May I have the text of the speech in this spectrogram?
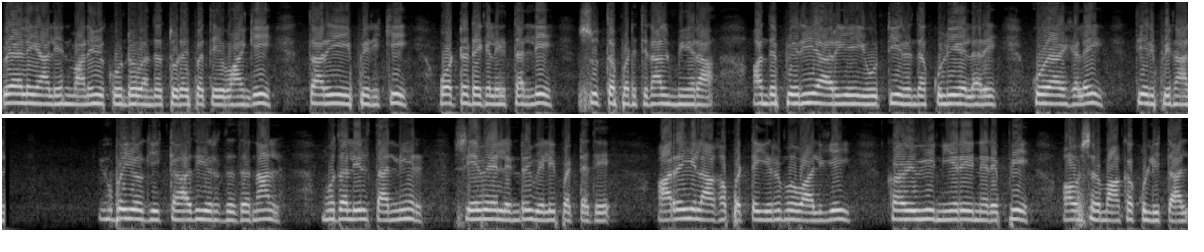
வேலையாளின் மனைவி கொண்டு வந்த துடைப்பத்தை வாங்கி தரையை பெருக்கி ஒட்டடைகளை தள்ளி சுத்தப்படுத்தினாள் மீரா. அந்த பெரிய அறையை ஒட்டியிருந்த குளியலறை குழாய்களை திருப்பினாள். உபயோகிக்காது இருந்ததனால் முதலில் தண்ணீர் சேவேல் என்று வெளிப்பட்டது. அறையில் ஆகப்பட்ட இரும்பு வாளியை கழுவி நீரை நிரப்பி அவசரமாக குளித்தாள்.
